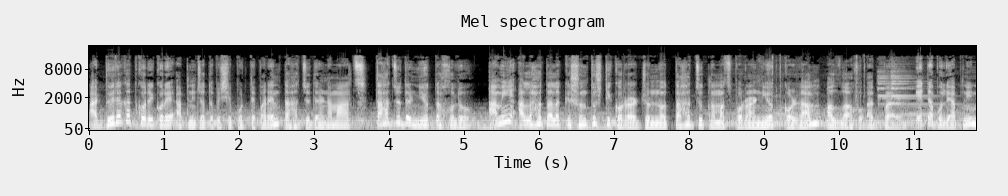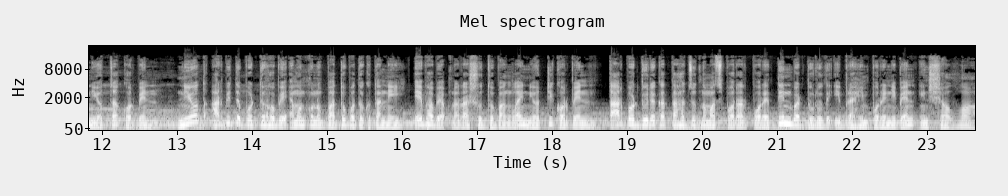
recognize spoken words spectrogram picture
আর দুই রাকাত করে করে আপনি যত বেশি পড়তে পারেন তাহাজুদের নামাজ। তাহাজুদের নিয়তটা হলো আমি আল্লাহ তালাকে সন্তুষ্টি করার জন্য তাহাজুদ নামাজ পড়ার নিয়ত করলাম, আল্লাহ আকবার। এটা বলে আপনি নিয়তটা করবেন। নিয়ত আরবিতে পড়তে হবে এমন কোনো বাধ্যবাধকতা নেই, এভাবে আপনারা শুদ্ধ বাংলায় নিয়তটি করবেন। তারপর দুই রেখাত তাহাজুদ নামাজ পড়ার পরে তিনবার দুরুদ ইব্রাহিম পড়ে নিবেন ইনশাল্লাহ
